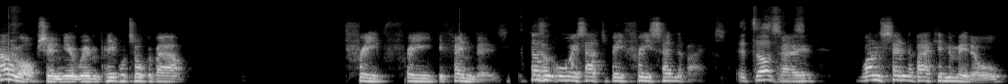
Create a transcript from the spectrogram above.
another option. You know, when people talk about free free defenders, it doesn't yep. always have to be free centre backs. It doesn't. So one centre back in the middle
